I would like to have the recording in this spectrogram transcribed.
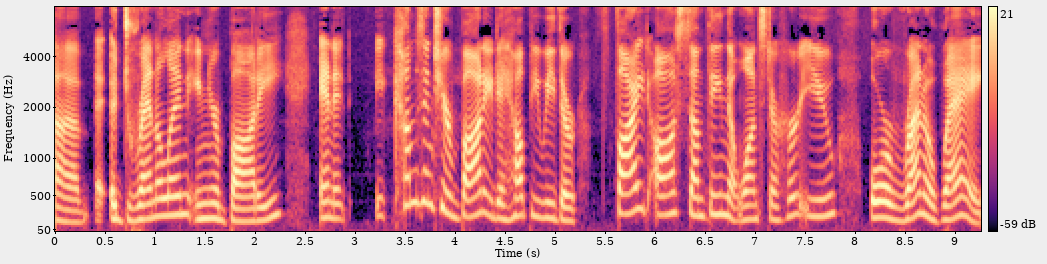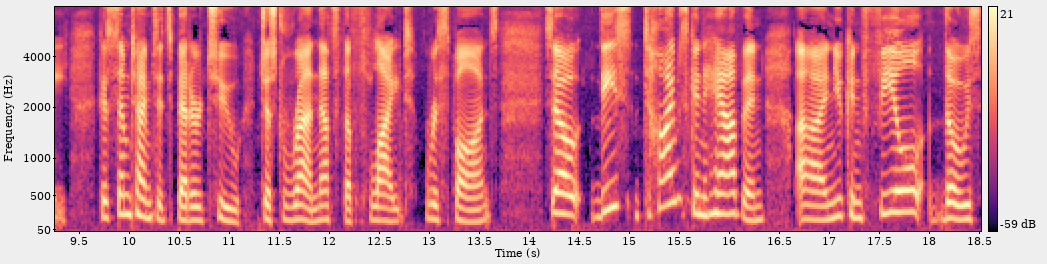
uh, adrenaline in your body, and it it comes into your body to help you either fight off something that wants to hurt you or run away. Because sometimes it's better to just run. That's the flight response. So these times can happen, uh, and you can feel those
